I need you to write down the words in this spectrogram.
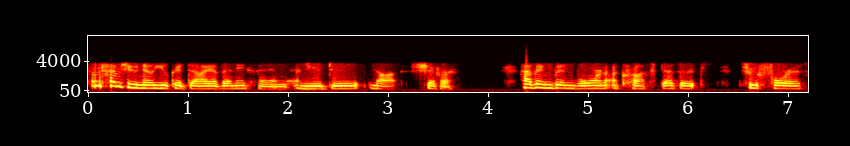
Sometimes you know you could die of anything and you do not shiver. Having been born across deserts, through forests,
